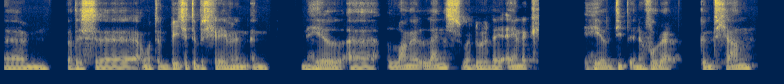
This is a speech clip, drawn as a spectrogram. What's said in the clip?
Ehm, dat is, eh, om het een beetje te beschrijven, een, een, heel eh, lange lens, waardoor dat je eigenlijk heel diep in een voorwerp kunt gaan.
